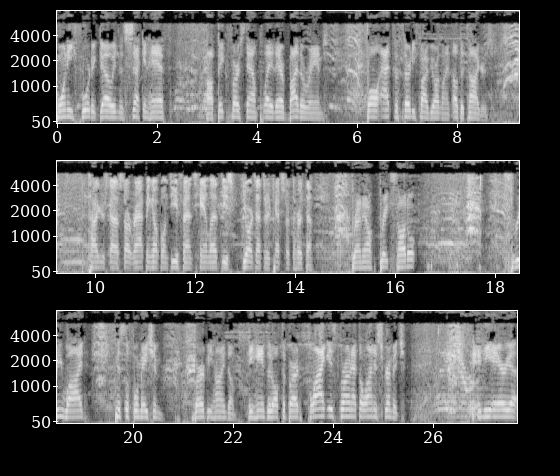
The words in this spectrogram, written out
6.24 to go in the second half. A big first down play there by the Rams. Ball at the 35 yard line of the Tigers. Tigers got to start wrapping up on defense. Can't let these yards after the catch start to hurt them. Brownell breaks huddle. Three wide. Pistol formation. Bird behind him. He hands it off to Bird. Flag is thrown at the line of scrimmage. In the area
